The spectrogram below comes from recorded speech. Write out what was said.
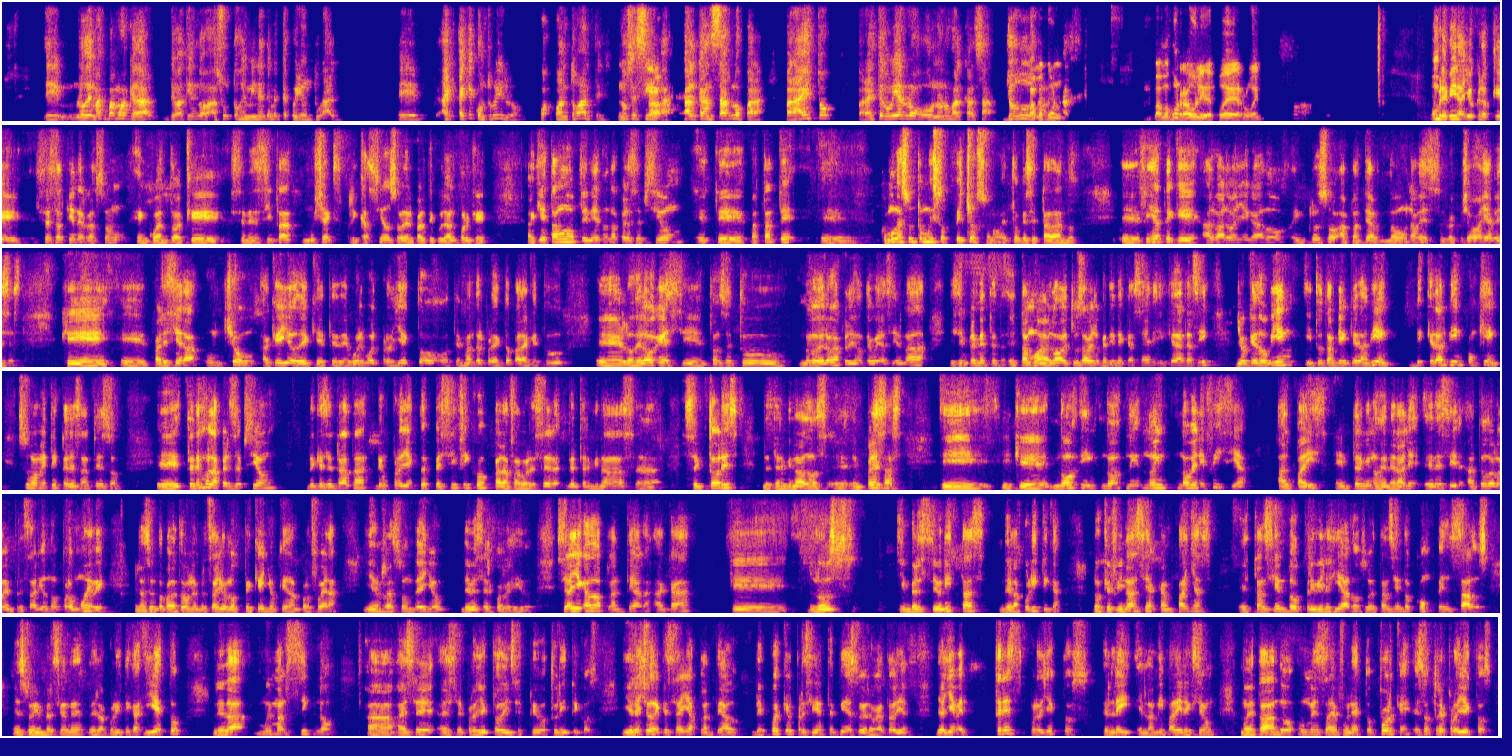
Eh, lo demás vamos a quedar debatiendo asuntos eminentemente coyunturales. Eh, hay, hay, que construirlo cuanto antes. No sé si alcanzarnos para, para esto, para este gobierno o no nos va a alcanzar. Yo dudo. Vamos, con, vamos con Raúl y después Rubén. Hombre, mira, yo creo que César tiene razón en cuanto a que se necesita mucha explicación sobre el particular porque aquí estamos obteniendo una percepción este, bastante eh, como un asunto muy sospechoso, ¿no? Esto que se está dando. Eh, fíjate que Álvaro ha llegado incluso a plantear, no una vez, lo he escuchado varias veces, que eh, pareciera un show aquello de que te devuelvo el proyecto o te mando el proyecto para que tú eh, lo derogues y entonces tú no lo derogas, pero yo no te voy a decir nada y simplemente estamos hablando y tú sabes lo que tienes que hacer y quédate así. Yo quedo bien y tú también quedas bien. ¿Quedar bien con quién? Sumamente interesante eso. Tenemos la percepción de que se trata de un proyecto específico para favorecer determinados uh, sectores, determinadas empresas y, y, que no, no, no, no beneficia al país en términos generales, es decir, a todos los empresarios, no promueve el asunto para todos los empresarios, los pequeños quedan por fuera y en razón de ello debe ser corregido. Se ha llegado a plantear acá que los inversionistas de la política, los que financian campañas, están siendo privilegiados o están siendo compensados en sus inversiones de la política y esto le da muy mal signo a, ese, ese proyecto de incentivos turísticos y el hecho de que se haya planteado, después que el presidente pide su derogatoria, ya lleve tres proyectos de ley en la misma dirección, nos está dando un mensaje funesto porque esos tres proyectos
